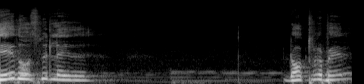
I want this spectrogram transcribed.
ഏത് ഹോസ്പിറ്റലാണ് ഇത്? ഡോക്ടറുടെ പേര്?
